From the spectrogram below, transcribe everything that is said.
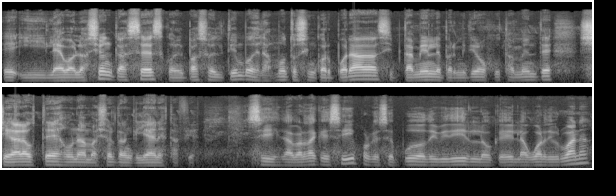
eh, y la evaluación que haces con el paso del tiempo de las motos incorporadas y también le permitieron justamente llegar a ustedes a una mayor tranquilidad en esta fiesta. Sí, la verdad que sí, porque se pudo dividir lo que es la Guardia Urbana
